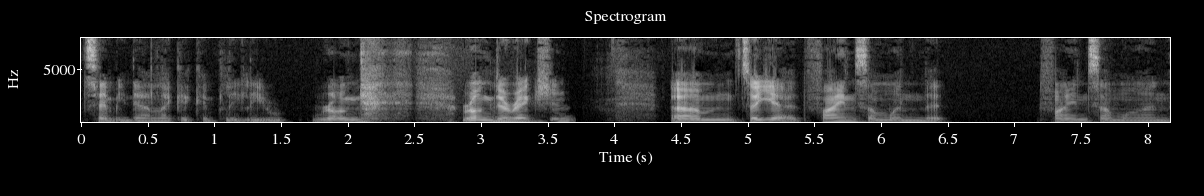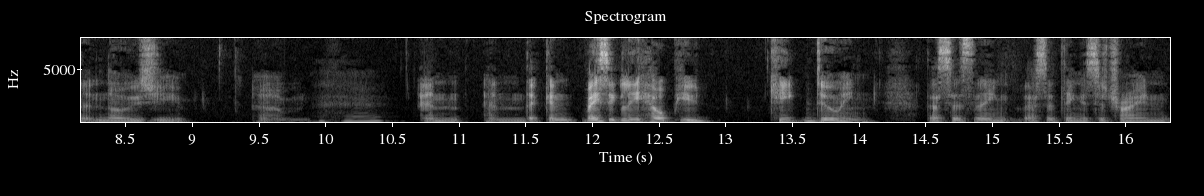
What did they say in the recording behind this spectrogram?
sent me down like a completely wrong wrong mm. direction. Um, so yeah, find someone that find someone that knows you, um, mm-hmm. And and that can basically help you keep doing. That's the thing. That's the thing is to try and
